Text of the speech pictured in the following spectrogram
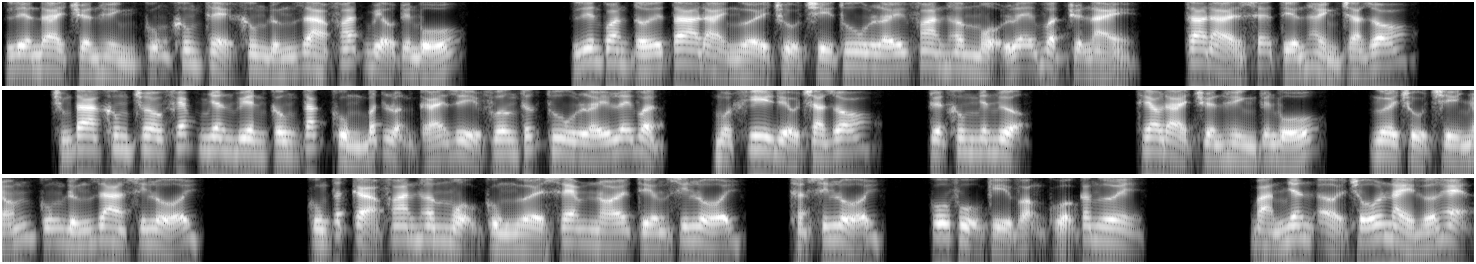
liền đài truyền hình cũng không thể không đứng ra phát biểu tuyên bố. Liên quan tới ta đài người chủ trì thu lấy fan hâm mộ lễ vật chuyện này, ta đài sẽ tiến hành tra rõ. Chúng ta không cho phép nhân viên công tác cùng bất luận cái gì phương thức thu lấy lễ vật, một khi điều tra rõ, tuyệt không nhân lượng theo đài truyền hình tuyên bố, người chủ trì nhóm cũng đứng ra xin lỗi. Cùng tất cả fan hâm mộ cùng người xem nói tiếng xin lỗi, thật xin lỗi, cô phụ kỳ vọng của các ngươi. Bản nhân ở chỗ này hứa hẹn,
